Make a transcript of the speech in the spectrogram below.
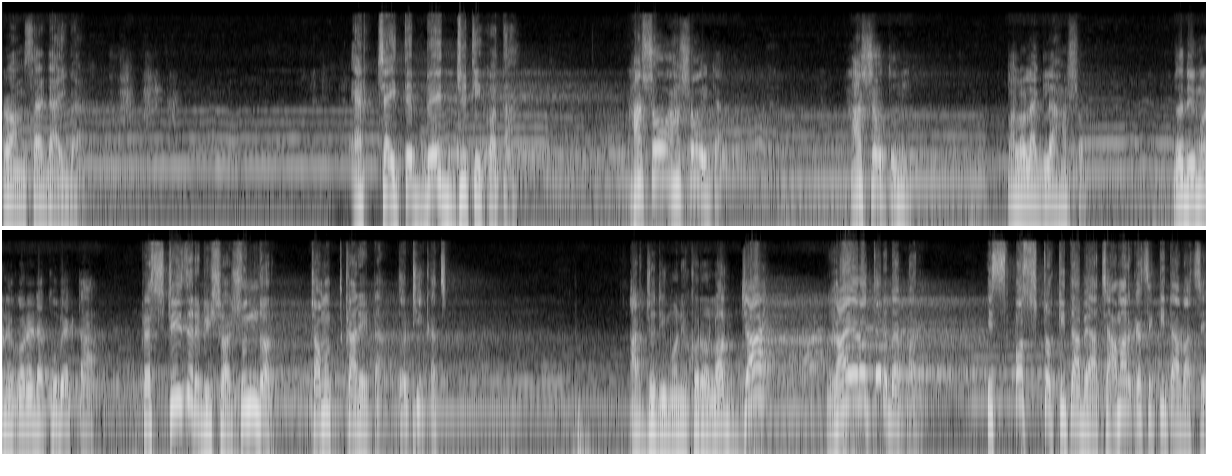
রং সায় ড্রাইভার। এর চাইতে বেজ্জুতি কথা। হাসো হাসো এটা। হাসো তুমি। ভালো লাগলে হাসো। যদি মনে করো এটা খুব একটা প্রেস্টিজের বিষয়, সুন্দর, চমৎকার এটা, তো ঠিক আছে। আর যদি মনে করো লজ্জায় গায়রতের ব্যাপার, স্পষ্ট কিতাবে আছে, আমার কাছে কিতাব আছে।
